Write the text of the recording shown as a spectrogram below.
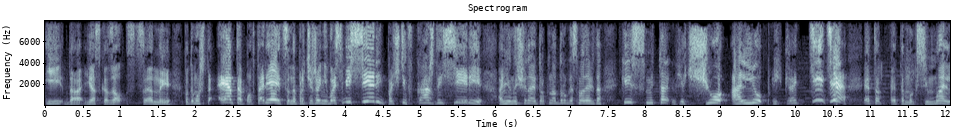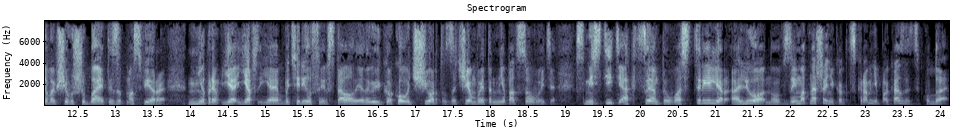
И да, я сказал сцены, потому что это повторяется на протяжении восьми серий, почти в каждой серии. Они начинают друг на друга смотреть, там, me time. Я чё, алё, прекратите! Это, это максимально вообще вышибает из атмосферы. Мне прям, я, я, я матерился и вставал, я такой, какого черта, зачем вы это мне подсовываете? Сместите акценты, у вас триллер, алё, но взаимоотношения как-то скромнее показывается, куда?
